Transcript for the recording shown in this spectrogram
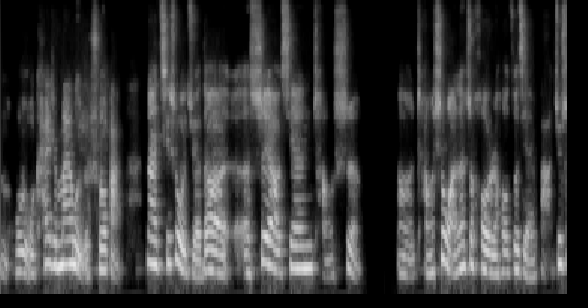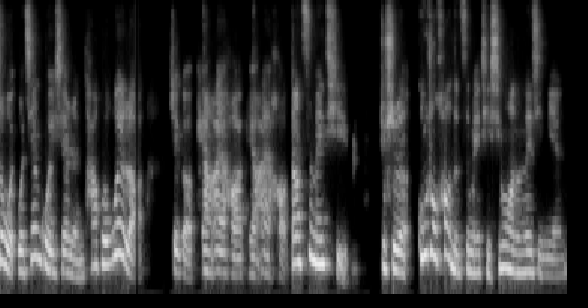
嗯，我我开着麦我就说吧。那其实我觉得，呃，是要先尝试，嗯，尝试完了之后，然后做减法。就是我我见过一些人，他会为了这个培养爱好啊，培养爱好。当自媒体就是公众号的自媒体兴旺的那几年，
